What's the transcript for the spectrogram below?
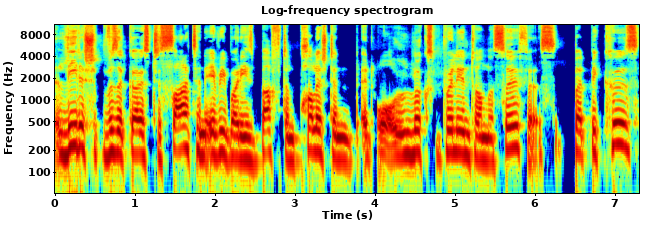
leadership visit goes to site and everybody's buffed and polished and it all looks brilliant on the surface. But because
